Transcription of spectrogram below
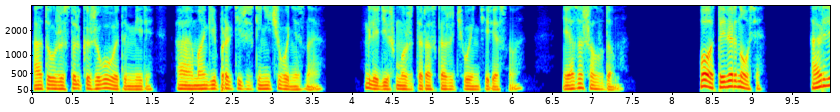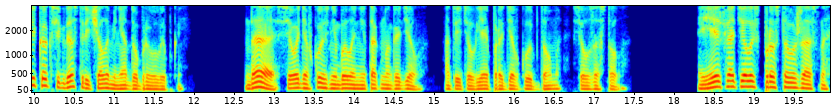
а то уже столько живу в этом мире, а о магии практически ничего не знаю. Глядишь, может, и расскажет чего интересного. Я зашел в дом. «О, ты вернулся!» Арзи, как всегда, встречала меня доброй улыбкой. «Да, сегодня в кузне было не так много дел», — ответил я и, пройдя вглубь дома, сел за стол. «Есть хотелось просто ужасно.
